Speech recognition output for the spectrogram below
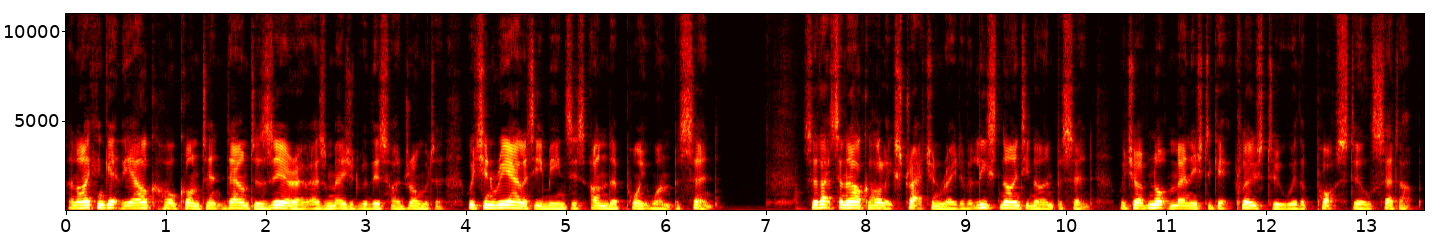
and I can get the alcohol content down to zero as measured with this hydrometer, which in reality means it's under 0.1%. So that's an alcohol extraction rate of at least 99%, which I've not managed to get close to with a pot still setup.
